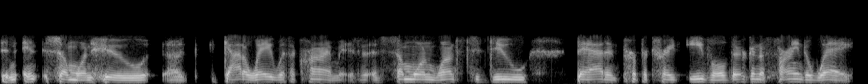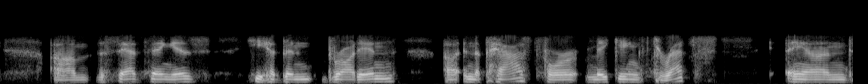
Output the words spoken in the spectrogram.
in, in someone who uh, got away with a crime. If, if someone wants to do bad and perpetrate evil, they're going to find a way. Um, the sad thing is, he had been brought in uh, in the past for making threats and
